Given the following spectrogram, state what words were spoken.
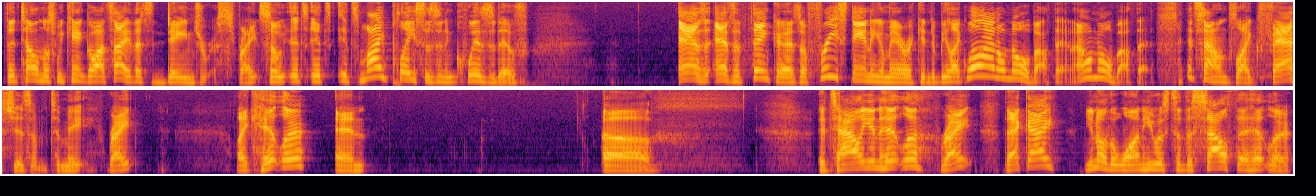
they're telling us we can't go outside. That's dangerous, right? So it's it's it's my place as an inquisitive. As, as a thinker, as a freestanding American, to be like, well, I don't know about that. I don't know about that. It sounds like fascism to me, right? Like Hitler and uh, Italian Hitler, right? That guy, you know the one. He was to the south of Hitler,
